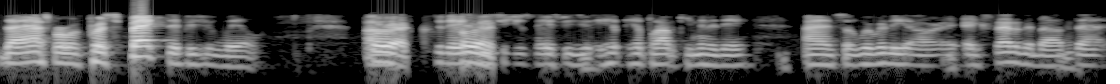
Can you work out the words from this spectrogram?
diaspora perspective, if you will. Correct. Uh, to the Correct. HBCU hip hop community, and so we really are excited about that.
